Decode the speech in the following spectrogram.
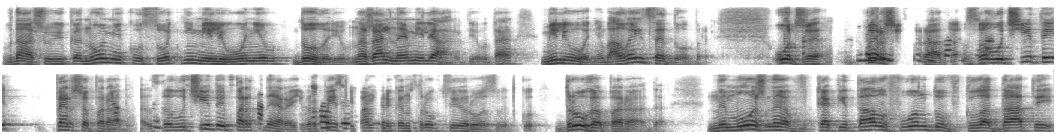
в нашу економіку сотні мільйонів доларів. На жаль, не мільярдів, так? мільйонів, але і це добре. Отже, перша порада залучити. Перша порада залучити партнера Європейський банк реконструкції і розвитку. Друга порада не можна в капітал фонду вкладати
